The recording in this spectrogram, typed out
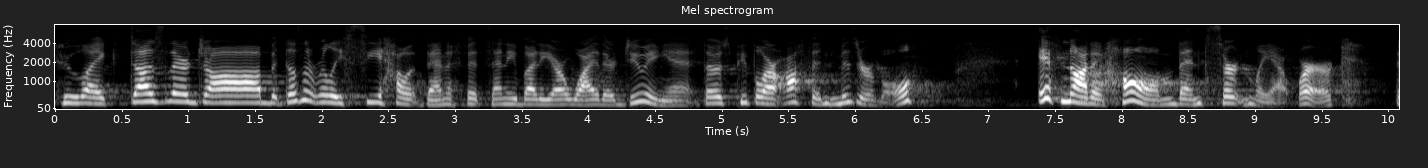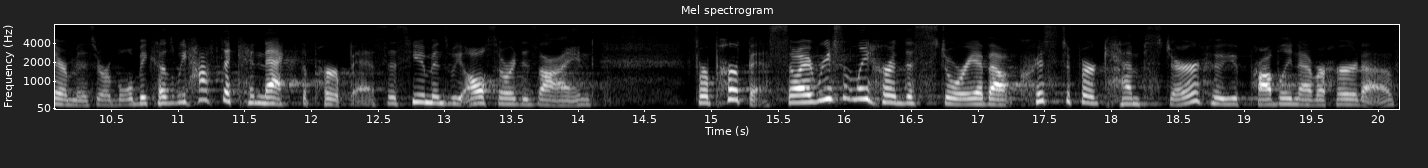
Who, like, does their job, but doesn't really see how it benefits anybody or why they're doing it? Those people are often miserable. If not at home, then certainly at work they're miserable because we have to connect the purpose. As humans, we also are designed for purpose. So I recently heard this story about Christopher Kempster, who you've probably never heard of.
